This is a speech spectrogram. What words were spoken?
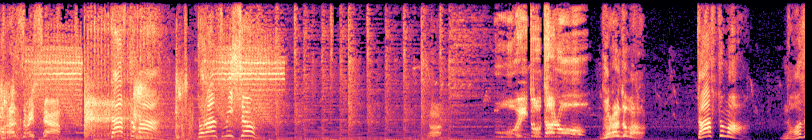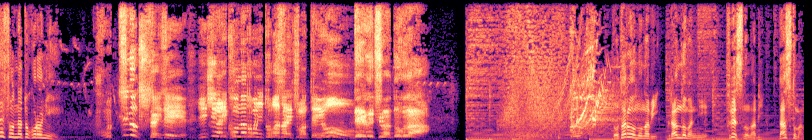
トランスミッションダストマントランスミッション。あおいド太郎グランドマンダストマンなぜそんなところに？こっちが聞きたいぜ。いきなりこんなとこに飛ばされちまってよ。出口はどこだ？ド太郎のナビグランドマンにプレスのナビダストマン。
